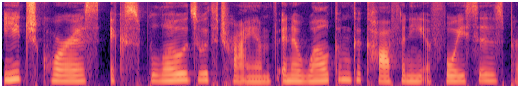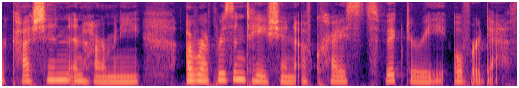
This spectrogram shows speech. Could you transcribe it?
Each chorus explodes with triumph in a welcome cacophony of voices, percussion, and harmony, a representation of Christ's victory over death.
